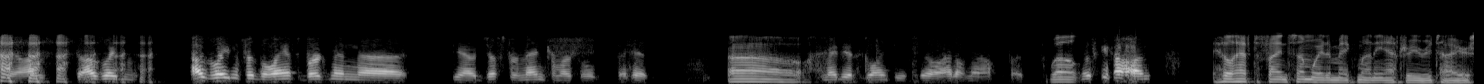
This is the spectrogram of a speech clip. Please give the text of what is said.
was- I was waiting. I was waiting for the Lance Berkman, uh, you know, just for men commercial to hit. Oh Maybe it's going to still. I don't know. But well, moving on. he'll have to find some way to make money after he retires.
